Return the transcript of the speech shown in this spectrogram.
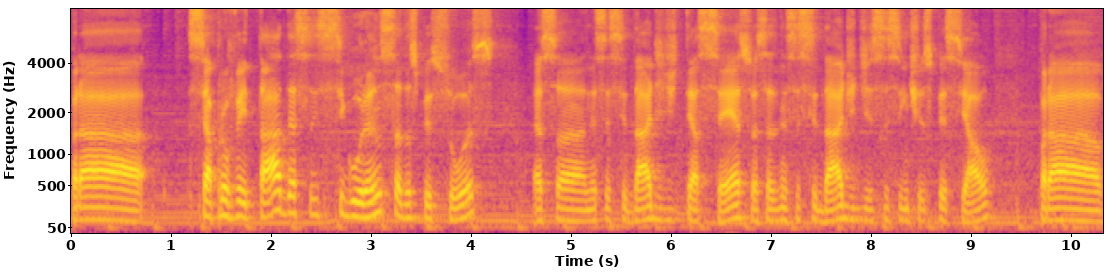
para se aproveitar dessa insegurança das pessoas, essa necessidade de ter acesso, essa necessidade de se sentir especial, para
